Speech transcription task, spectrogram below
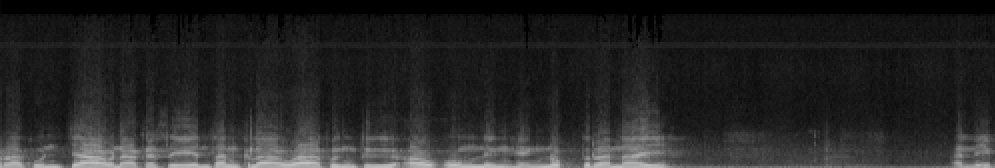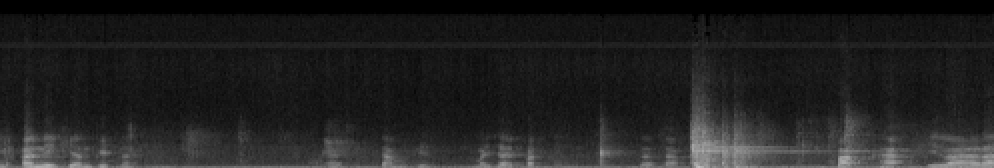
พระคุณเจ้านาคเกษตท่านกล่าวว่าพึงถือเอาองค์หนึ่งแห่งนกตระไนอันนี้อันนี้เขียนผิดนะจำผิด ไม่ใช่ปัตสตะปั ปักขะกิลาระ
